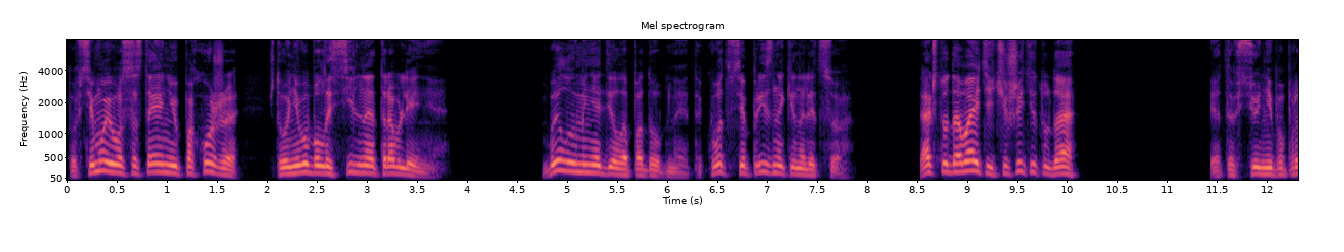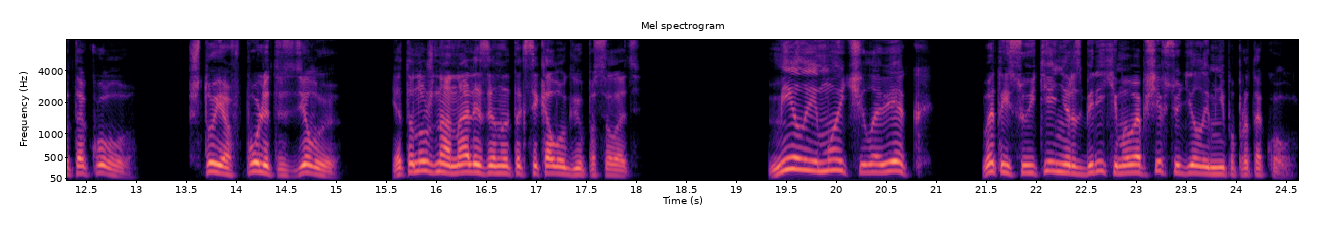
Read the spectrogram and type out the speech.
По всему его состоянию похоже, что у него было сильное отравление. Было у меня дело подобное, так вот все признаки налицо. Так что давайте, чешите туда. Это все не по протоколу. Что я в поле-то сделаю? Это нужно анализы на токсикологию посылать. Милый мой человек, в этой суете и неразберихе мы вообще все делаем не по протоколу.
